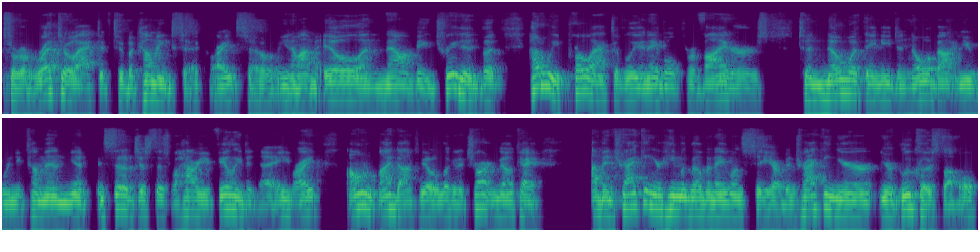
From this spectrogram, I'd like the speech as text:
sort of retroactive to becoming sick, right? So, you know, I'm ill and now I'm being treated, but how do we proactively enable providers to know what they need to know about you when you come in, you know, instead of just this, well, how are you feeling today, right? I want my doc to be able to look at a chart and go, okay, I've been tracking your hemoglobin A1C or I've been tracking your, your glucose level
